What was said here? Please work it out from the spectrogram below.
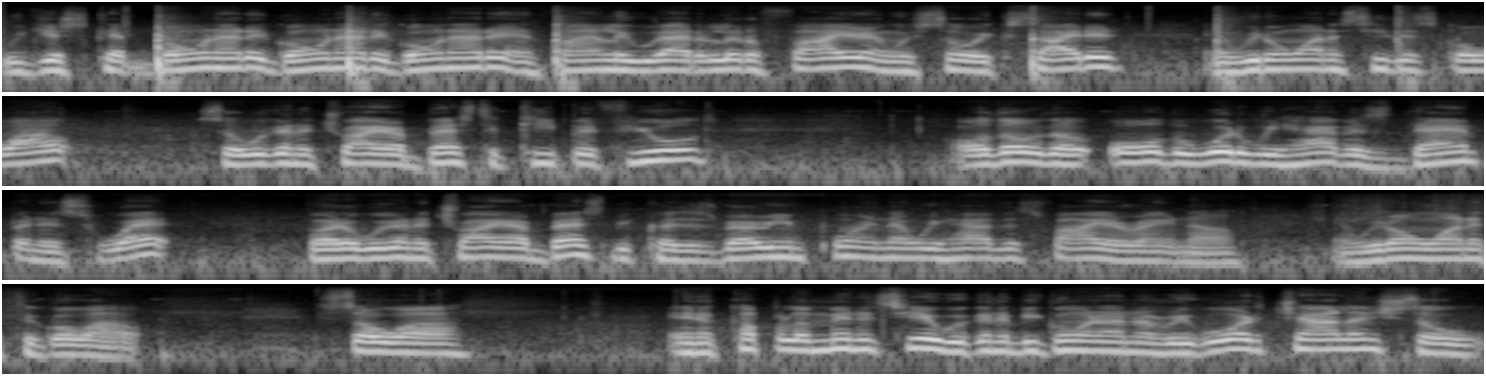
we just kept going at it, going at it, going at it, and finally we got a little fire and we're so excited and we don't want to see this go out. So we're gonna try our best to keep it fueled. Although the, all the wood we have is damp and it's wet, but we're gonna try our best because it's very important that we have this fire right now and we don't want it to go out. So uh, in a couple of minutes here, we're gonna be going on a reward challenge. So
